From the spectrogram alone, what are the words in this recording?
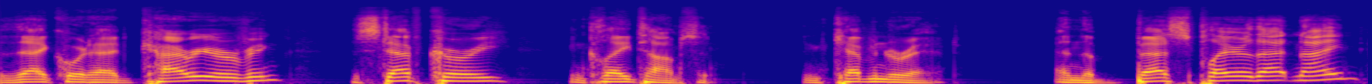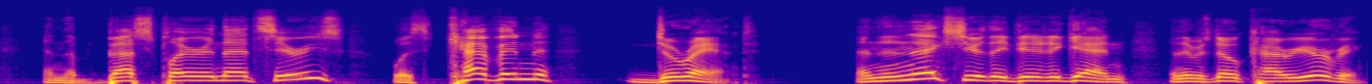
That court had Kyrie Irving, Steph Curry, and Klay Thompson, and Kevin Durant. And the best player that night and the best player in that series was Kevin Durant. And the next year they did it again, and there was no Kyrie Irving.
